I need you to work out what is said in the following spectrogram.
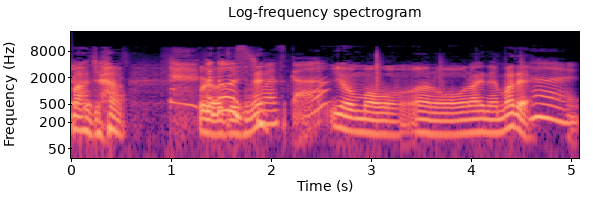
まあじゃあ、ここれどうしれはぜひね。ますか？いや、もう、あの、来年まではい。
